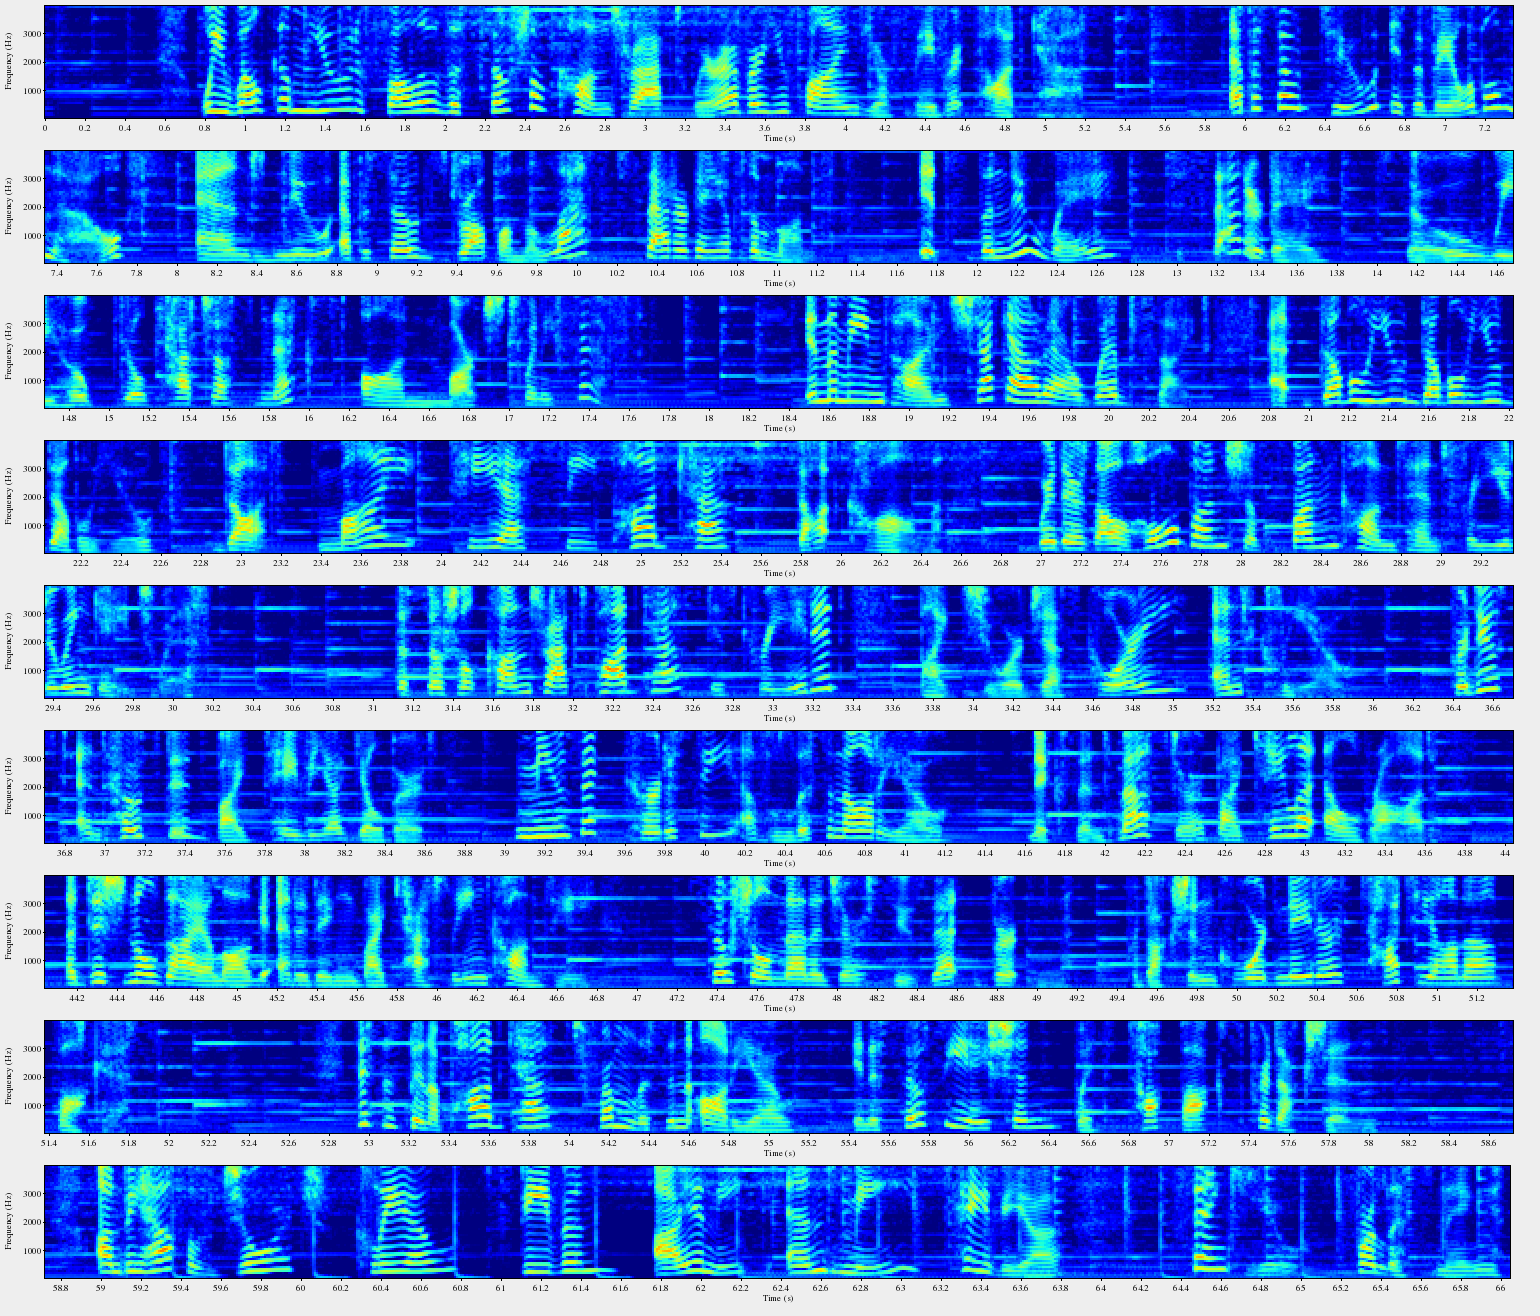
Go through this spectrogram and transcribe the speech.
We welcome you to follow the social contract wherever you find your favorite podcasts. Episode 2 is available now, and new episodes drop on the last Saturday of the month. It's the new way to Saturday, so we hope you'll catch us next on March 25th. In the meantime, check out our website at www.mytscpodcast.com, where there's a whole bunch of fun content for you to engage with. The Social Contract Podcast is created by George S. Corey and Cleo. Produced and hosted by Tavia Gilbert. Music courtesy of Listen Audio. Mix and master by Kayla Elrod. Additional dialogue editing by Kathleen Conti. Social manager Suzette Burton. Production coordinator Tatiana Bacchus. This has been a podcast from Listen Audio in association with Talkbox Productions. On behalf of George, Cleo, Stephen, Iya'Nique, and me, Tavia, thank you for listening.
